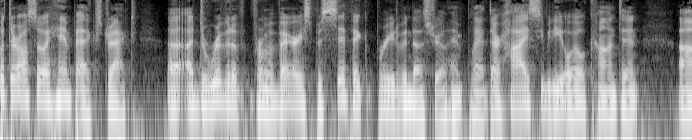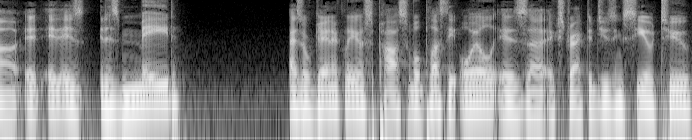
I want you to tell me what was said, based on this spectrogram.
but they're also a hemp extract, a derivative from a very specific breed of industrial hemp plant. They're high CBD oil content. Uh, it, it is it is made as organically as possible. Plus, the oil is uh, extracted using CO2,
